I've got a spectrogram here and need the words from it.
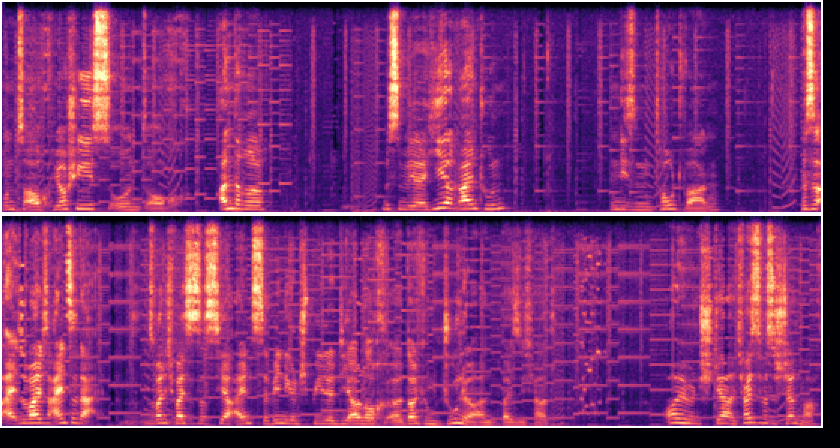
und auch Yoshis und auch andere müssen wir hier reintun in diesen Toadwagen. Das ist soweit das einzelne, soweit ich weiß, ist das hier eins der wenigen Spiele, die auch noch äh, Donkey Kong Junior bei sich hat. Oh, ein Stern. Ich weiß nicht, was der Stern macht.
